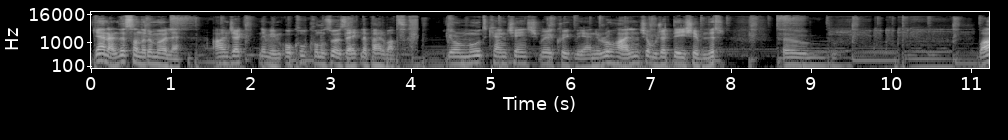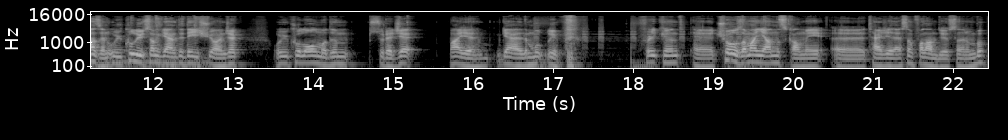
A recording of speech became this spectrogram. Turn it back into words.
genelde sanırım öyle. Ancak ne bileyim okul konusu özellikle berbat. Your mood can change very quickly. Yani ruh halin çabucak değişebilir. Eee, bazen uykuluysam genelde değişiyor ancak uykulu olmadığım sürece hayır genelde mutluyum. Frequent e, çoğu zaman yalnız kalmayı e, tercih edersin falan diyor sanırım bu.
